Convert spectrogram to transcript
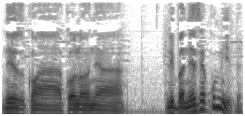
mesmo com a colônia libanesa é comida.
